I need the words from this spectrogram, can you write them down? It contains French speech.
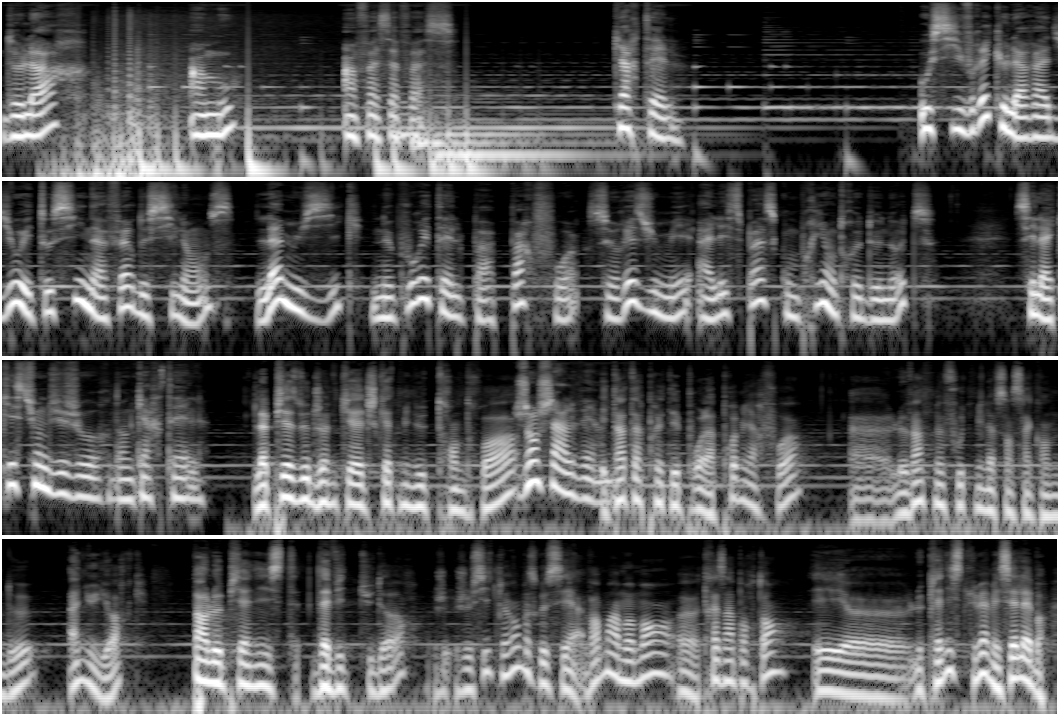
De l'art, un mot, un face-à-face. Cartel. Aussi vrai que la radio est aussi une affaire de silence, la musique ne pourrait-elle pas parfois se résumer à l'espace compris entre deux notes? C'est la question du jour dans Cartel. La pièce de John Cage, 4 minutes 33, Jean-Charles Verne. est interprétée pour la première fois euh, le 29 août 1952 à New York par le pianiste David Tudor. Je, cite le nom parce que c'est vraiment un moment euh, très important et euh, le pianiste lui-même est célèbre.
